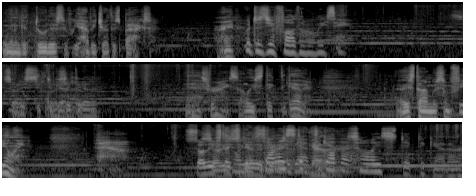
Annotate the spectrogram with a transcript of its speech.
We're gonna get through this if we have each other's backs. Right? What does your father always say? Sullys stick together. Stick together. Yeah, that's right. Sully stick together. Now, this time with some feeling. Sullys stick together. Sully stick together. together. Sully stick together.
